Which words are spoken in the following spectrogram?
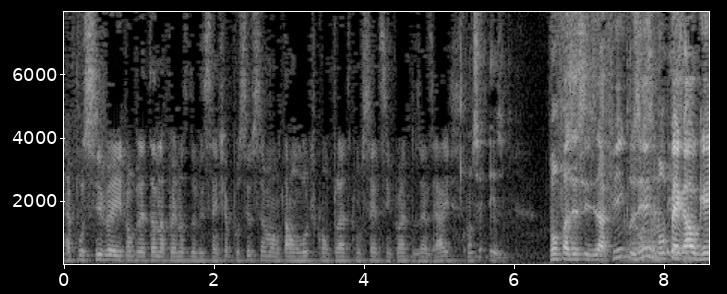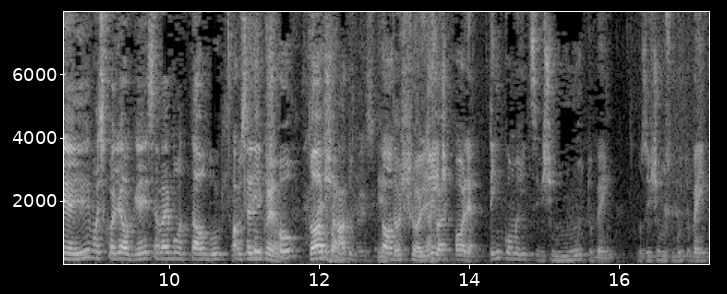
É possível aí, completando a pergunta do Vicente, é possível você montar um look completo com 150, 200 reais? Com certeza. Vamos fazer esse desafio, inclusive? Certeza. pegar alguém aí, vamos escolher alguém, você vai montar o look por Ok, 150. show. Topa? Fechado. Então, Top. show. Gente vai- olha, tem como a gente se vestir muito bem. Nos vestimos muito bem.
